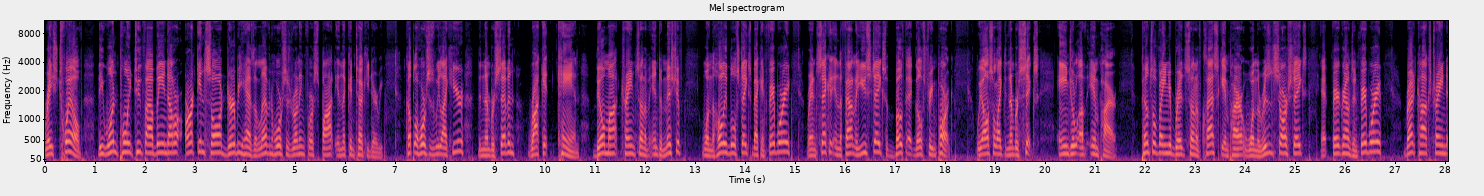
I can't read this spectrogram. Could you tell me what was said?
Race 12, the $1.25 billion Arkansas Derby has 11 horses running for a spot in the Kentucky Derby. A couple of horses we like here the number 7, Rocket Can. Bill Mott, trained son of Into Mischief, won the Holy Bull Stakes back in February, ran second in the Fountain of Youth Stakes, both at Gulfstream Park. We also like the number 6, Angel of Empire. Pennsylvania bred son of Classic Empire won the Risen Star Stakes at Fairgrounds in February. Brad Cox trained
